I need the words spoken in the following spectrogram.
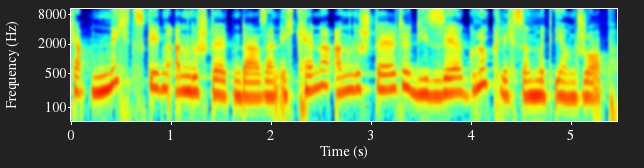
Ich habe nichts gegen Angestellten-Dasein. Ich kenne Angestellte, die sehr glücklich sind mit ihrem Job.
